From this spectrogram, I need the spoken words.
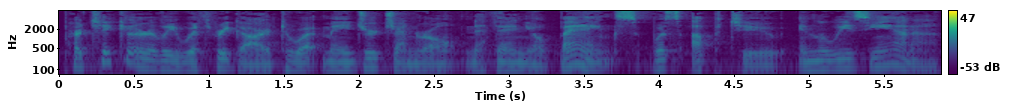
particularly with regard to what Major General Nathaniel Banks was up to in Louisiana.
